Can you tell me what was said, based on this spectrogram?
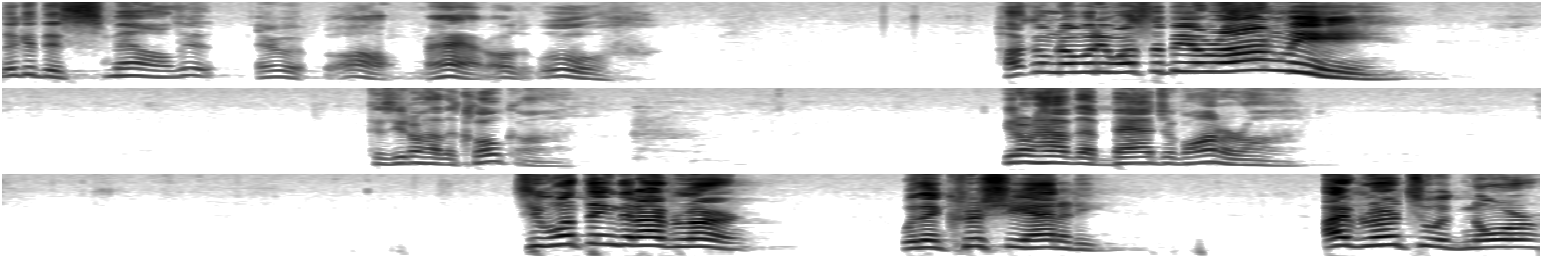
Look at this smell. Look, oh man. Oh, ooh. How come nobody wants to be around me? Because you don't have the cloak on. You don't have that badge of honor on. See, one thing that I've learned within Christianity, I've learned to ignore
